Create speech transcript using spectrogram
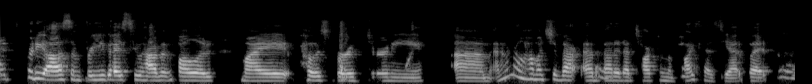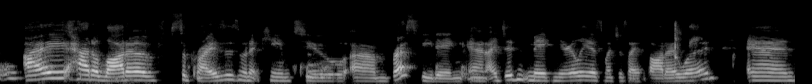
it's pretty awesome for you guys who haven't followed my post birth journey um, I don't know how much about, about it I've talked on the podcast yet, but I had a lot of surprises when it came to um, breastfeeding, and I didn't make nearly as much as I thought I would. And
